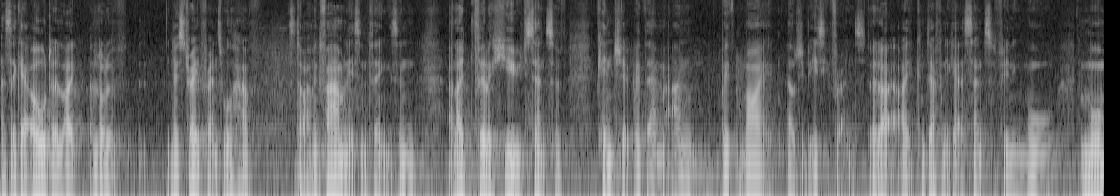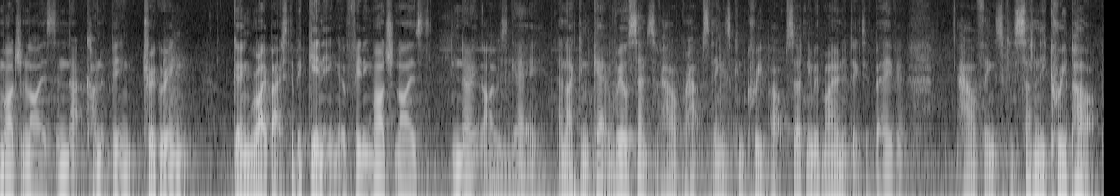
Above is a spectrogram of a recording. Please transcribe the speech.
as I get older, like a lot of you know straight friends will have start having families and things, and and I feel a huge sense of kinship with them and with my LGBT friends. But I, I can definitely get a sense of feeling more more marginalised and that kind of being triggering, going right back to the beginning of feeling marginalised, knowing that I was gay. Mm. And I can get a real sense of how perhaps things can creep up, certainly with my own addictive behaviour, how things can suddenly creep up.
